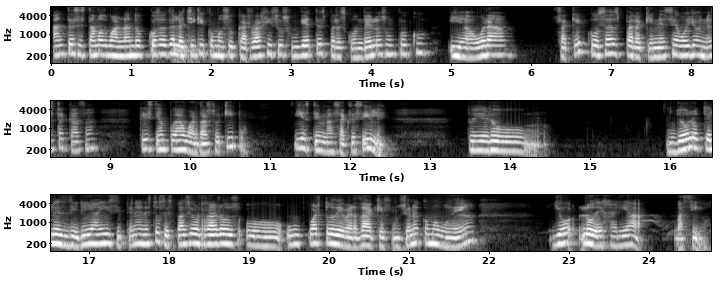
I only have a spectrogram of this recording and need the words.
antes estamos guardando cosas de la chiqui como su carruaje y sus juguetes para esconderlos un poco y ahora saqué cosas para que en ese hoyo en nuestra casa Cristian pueda guardar su equipo y esté más accesible. Pero yo lo que les diría ahí, si tienen estos espacios raros o un cuarto de verdad que funciona como bodega, yo lo dejaría vacío,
